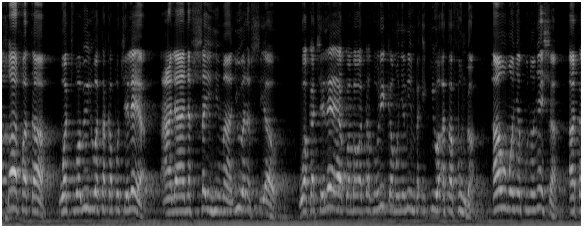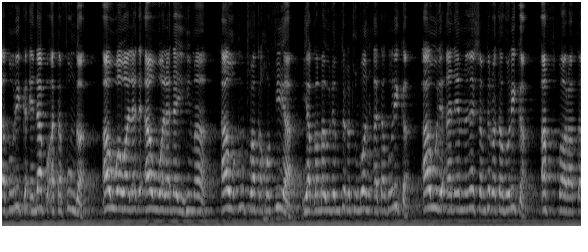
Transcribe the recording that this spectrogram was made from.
خافتا وتوويل وتكبوتشليا على نفسيهما جوا نفسياو وكتشليا كما وتذوريكا من يمين بإكيوا أتفونغا. أو من يكونونيشا أتذوريكا إندابو أتفونغا. أو ولد أو ولديهما. Au mtu akahofia ya kwamba yule mtoto tumboni atadhurika au yule anayemnyonyesha mtoto atadhurika aftarata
